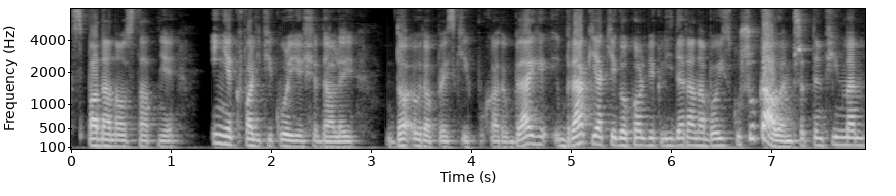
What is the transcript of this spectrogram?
spada na ostatnie i nie kwalifikuje się dalej do europejskich pucharów. Brak, brak jakiegokolwiek lidera na boisku szukałem przed tym filmem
